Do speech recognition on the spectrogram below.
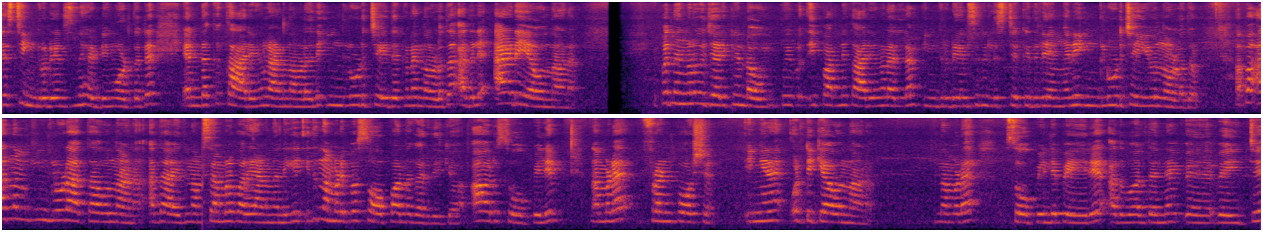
ജസ്റ്റ് ഇൻഗ്രീഡിയൻസിന് ഹെഡിങ് കൊടുത്തിട്ട് എന്തൊക്കെ കാര്യങ്ങളാണ് നമ്മളതിൽ ഇൻക്ലൂഡ് ചെയ്തേക്കണം എന്നുള്ളത് അതിൽ ആഡ് ചെയ്യാവുന്നതാണ്. ഇപ്പം നിങ്ങൾ വിചാരിക്കുന്നുണ്ടാവും ഇപ്പോൾ ഈ പറഞ്ഞ കാര്യങ്ങളെല്ലാം ഇൻഗ്രീഡിയൻസിന്റെ ലിസ്റ്റൊക്കെ ഇതിൽ എങ്ങനെ ഇൻക്ലൂഡ് ചെയ്യൂ എന്നുള്ളത്. അപ്പോൾ അത് നമുക്ക് ഇൻക്ലൂഡ് ആക്കാവുന്നതാണ്. അതായത് എക്സാമ്പിൾ പറയുകയാണെന്നുണ്ടെങ്കിൽ ഇത് നമ്മുടെ ഇപ്പോൾ സോപ്പാന്ന് കരുതിക്കുക ആ ഒരു സോപ്പിൽ നമ്മുടെ ഫ്രണ്ട് പോർഷൻ ഇങ്ങനെ ഒട്ടിക്കാവുന്നതാണ്. നമ്മുടെ സോപ്പിന്റെ പേര് അതുപോലെ തന്നെ വെയിറ്റ്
